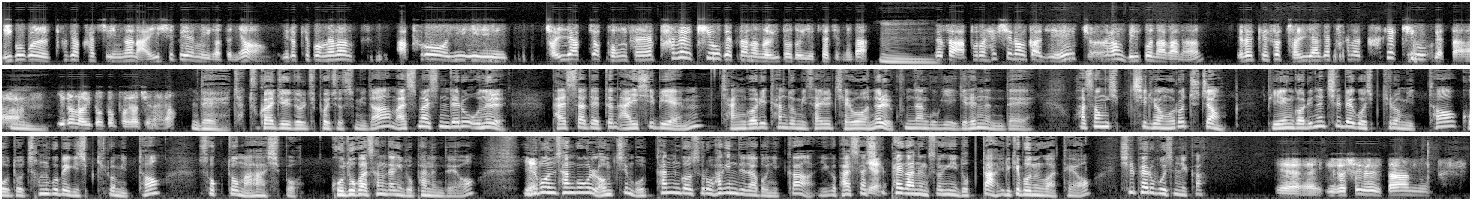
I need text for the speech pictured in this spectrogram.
미국을 타격할 수 있는 ICBM이거든요. 이렇게 보면은 앞으로 이 전략적 공세에 판을 키우겠다는 의도도 읽혀집니다. 음. 그래서 앞으로 핵실험까지 쭉 밀고 나가는 이렇게 해서 전략의 판을 크게 키우겠다 음. 이런 의도도 보여지네요. 네, 자 두 가지 의도를 짚어주셨습니다. 말씀하신 대로 오늘 발사됐던 ICBM 장거리 탄도미사일 재원을 군당국이 얘기를 했는데 화성 17형으로 추정 비행 거리는 750km, 고도 1920km, 속도 마하 15. 고도가 상당히 높았는데요. 예. 일본 예. 상공을 넘지 못한 것으로 확인되다 보니까 이거 발사 예. 실패 가능성이 높다 이렇게 보는 것 같아요. 실패로 보십니까? 예, 이것이 일단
